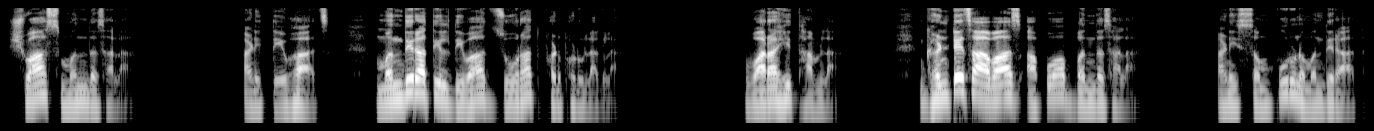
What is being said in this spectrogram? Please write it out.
श्वास मंद झाला. आणि तेव्हाच मंदिरातील दिवा जोरात फडफडू लागला. वाराही थांबला. घंटेचा आवाज आपोआप बंद झाला आणि संपूर्ण मंदिरात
